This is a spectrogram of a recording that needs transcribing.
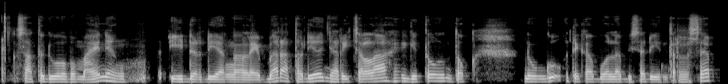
satu dua pemain yang either dia ngelebar atau dia nyari celah gitu untuk nunggu ketika bola bisa diintercept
